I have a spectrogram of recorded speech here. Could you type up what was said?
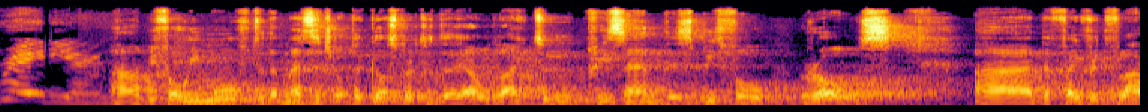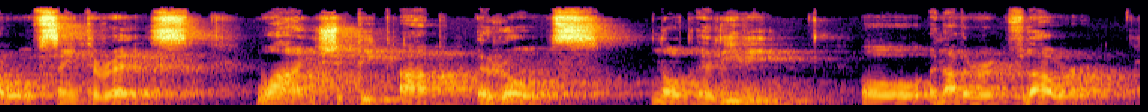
Radio. Uh, before we move to the message of the gospel today, I would like to present this beautiful rose, uh, the favorite flower of Saint Therese. Why she picked up a rose, not a lily or another flower?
